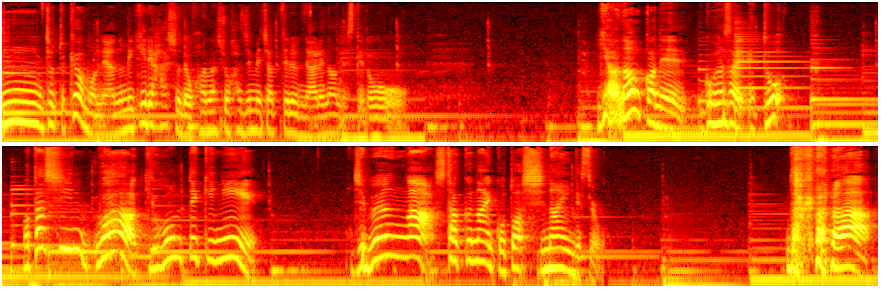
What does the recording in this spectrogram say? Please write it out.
うんちょっと今日もねあの見切り発車でお話を始めちゃってるんであれなんですけど。いやなんかねごめんなさい。えっと私は基本的に自分がしたくないことはしないんですよ。だから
